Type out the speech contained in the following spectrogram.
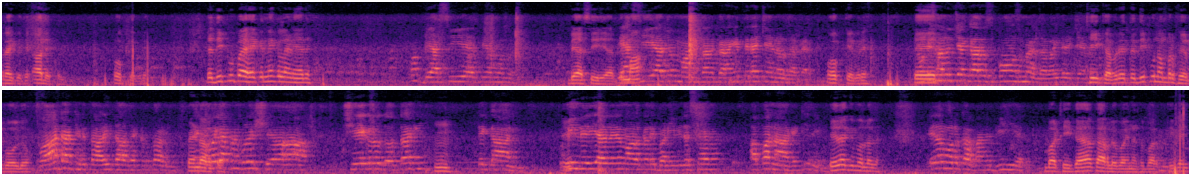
ਫਰਾਈ ਕਿਤੇ। ਆ ਦੇਖੋ ਜੀ। ਓਕੇ ਵੀਰੇ। ਤੇ ਦੀਪੂ ਪੈਸੇ ਕਿੰਨੇ ਕੁ ਲੈਣੇ ਆ ਇਹਦੇ? ਆਪਾਂ 82000 ਰੁਪਇਆ ਮੁੱਲ 82000 ਤੇ ਮਾਂ 82000 ਚੋਂ ਮਾਨਦਾਨ ਕਰਾਂਗੇ ਤੇਰਾ ਚੈਨਲ ਦਾ ਕਰ ਓਕੇ ਵੀਰੇ। ਤੇ ਤੇ ਸਾਨੂੰ ਚੰਗਾ ਰਿਸਪੌਂਸ ਮਿਲਦਾ ਬਾਈ ਤੇਰੇ ਚੈਨਲ ਠੀਕ ਆ ਵੀਰੇ ਤੇ ਦੀਪੂ ਨੰਬਰ ਫੇਰ ਬੋਲ ਦਿਓ। 6248 10 41 ਪਿੰਡ ਬਾਈ ਵਾਲਾ। ਆਪਣੇ ਕੋਲੇ 6 6 ਕਿਲੋ ਦੁੱਧ ਆ ਗਈ ਹੂੰ। ਤੇ ਗਾਂ ਗਈ ਇਹ- ਮਹੀਨੇ ਦੀ ਆਲੇ ਮਾਲਕਾਂ ਨੇ ਬਣੀ ਵੀ ਦੱਸਿਆ ਹੈਗਾ ਆਪਾਂ ਨਾ ਕਿ ਕੀ ਦੇਣੀ। ਇਹਦਾ ਕੀ ਮੁੱਲ ਹੈਗਾ? ਇਹਦਾ ਮੁੱਲ ਕਰ ਦਾਂਗੇ 20000 ਬਸ ਠੀਕ ਆ ਆਹ ਕਰ ਲਿਓ ਬਾਈ ਨਾਲ ਸੰਪਰਕ ਠੀਕ ਹੈ ਜੀ।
